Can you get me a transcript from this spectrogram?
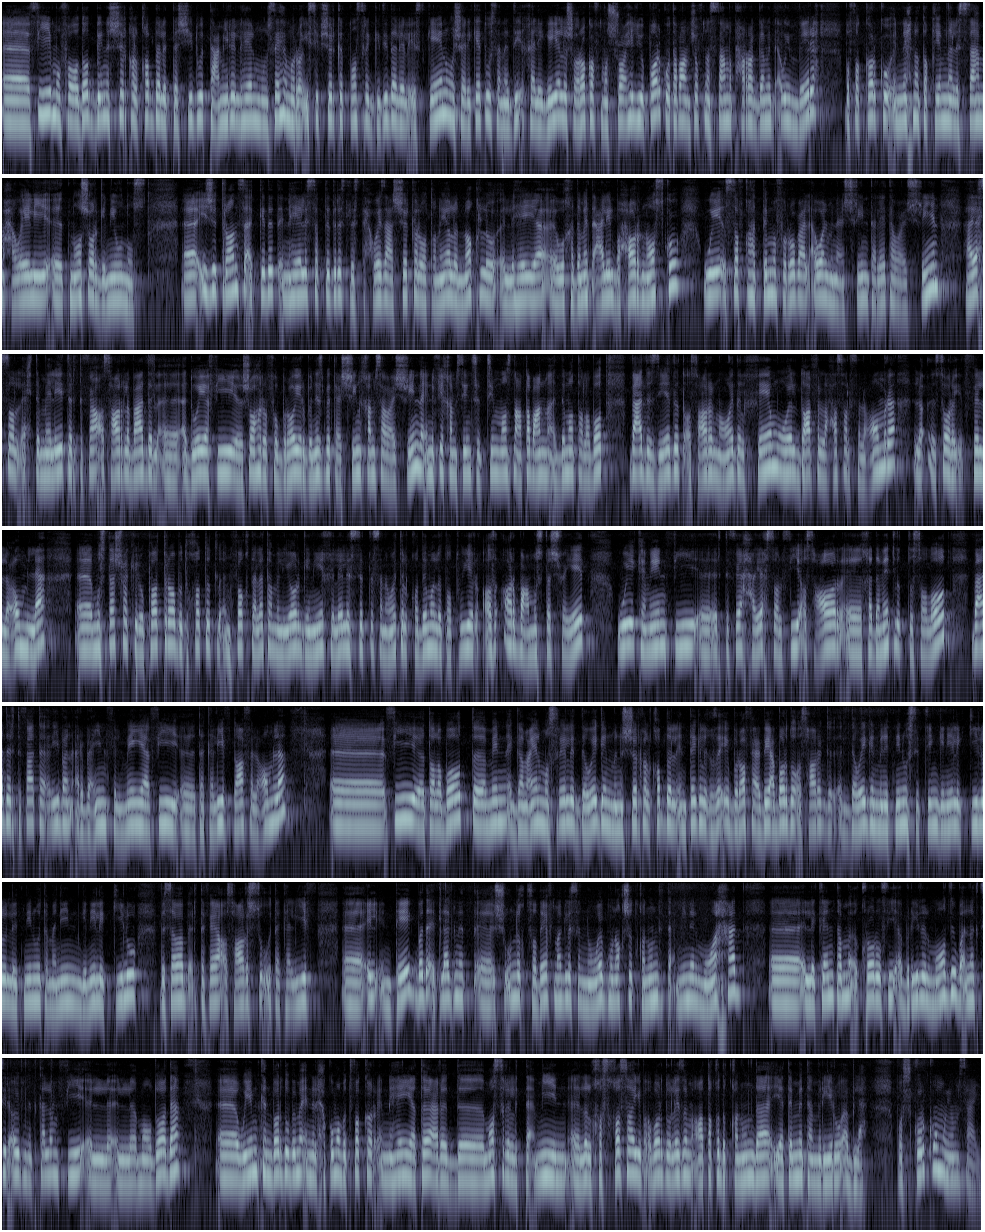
آه، في مفاوضات بين الشركة القابضة للتشييد والتعمير اللي هي المساهم الرئيسي في شركة مصر الجديدة للإسكان وشركات وصناديق خليجية لشراكة في مشروع هيليو بارك. وطبعا شفنا السهم اتحرك جامد قوي امبارح. بفكركم إن إحنا تقييمنا للسهم حوالي آه، 12 جنيه ونص. إيجي ترانس أكدت إن هي لسه بتدرس الاستحواذ على الشركة الوطنية للنقل اللي هي وخدمات اعالي البحار ناسكو والصفقة هتتم في الربع الأول من 2023 هيحصل احتمالية ارتفاع أسعار لبعض الادويه في شهر فبراير بنسبة 20 25 لأن في 50 60 مصنع طبعا مقدمة طلبات بعد زيادة أسعار المواد الخام والضعف اللي حصل في العمرة سوري في العملة. مستشفى كيلوباترا بتخطط لإنفاق 3 مليار جنيه خلال الست سنوات القادمة لتطوير أربع مستشفيات وكمان في ارتفاع هيحصل في أسعار خدمات الاتصالات بعد ارتفاع تقريبا 40% في تكاليف ضعف العملة. في طلبات من الجمعية المصرية للدواجن من الشركة القابضة للإنتاج الغذائي برفع بيع برضو أسعار الدواجن من 62 جنيه للكيلو ل 82 جنيه للكيلو بسبب ارتفاع أسعار السوق وتكاليف الإنتاج. بدأت لجنة الشؤون الاقتصادية في مجلس النواب مناقشة قانون التأمين الموحد اللي كان تم إقراره في أبريل الماضي وبقالنا كتير قوي بنتكلم في الموضوع ده. ويمكن برضو بما إن الحكومة بتفكر إن هي تعرض مصر للتأمين للخصخصة يبقى برضو لازم أعتقد القانون ده يتم تمريره قبلها. بشكركم ويوم سعيد.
